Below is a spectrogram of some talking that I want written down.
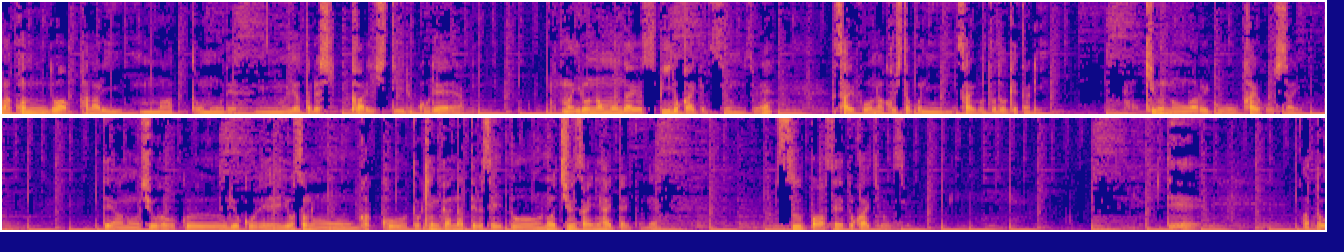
まあ、今度はかなりまともで、うん、やたらしっかりしている子で、まあ、いろんな問題をスピード解決するんですよね。財布をなくした子に最後届けたり気分の悪い子を介抱したり。であの修学旅行でよその学校と喧嘩になってる生徒の仲裁に入ったりとねスーパー生徒会長ですよ。であと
